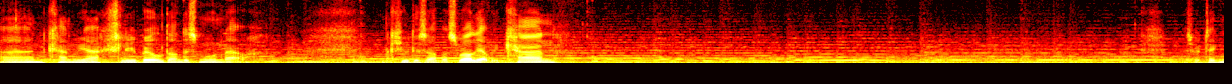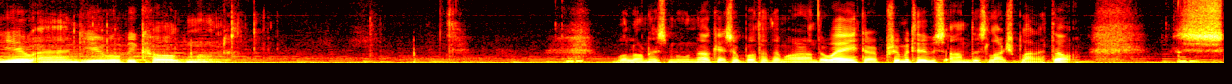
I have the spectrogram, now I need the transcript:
And can we actually build on this moon now? Queue this up as well. Yeah, we can. So we're taking you, and you will be called Moon. Wallona's Moon. Okay, so both of them are on their way. There are primitives on this large planet, though. It's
